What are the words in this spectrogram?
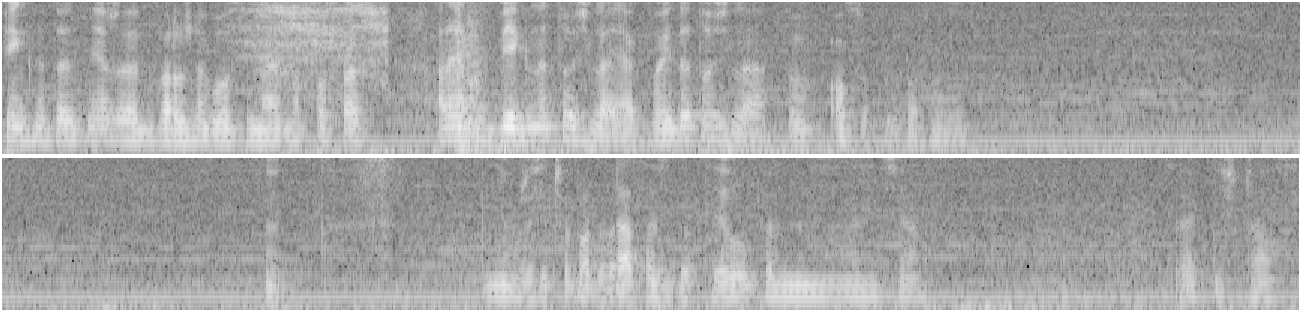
piękne to jest, nie, że dwa różne głosy ma jedna postać, ale jak wbiegnę to źle, jak wejdę to źle, to o co kurwa chodzi? Hm. Nie wiem, że się trzeba odwracać do tyłu w pewnym momencie. Co jakiś czas.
